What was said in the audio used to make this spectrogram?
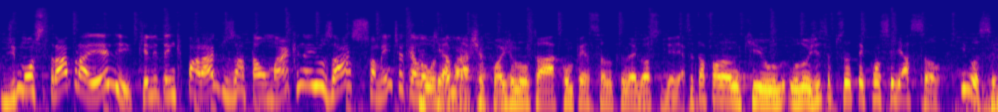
de mostrar para ele que ele tem que parar de usar tal máquina e usar somente aquela Porque outra a máquina. taxa pode não estar compensando para o negócio dele. Você está falando que o, o lojista precisa ter conciliação. E você?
